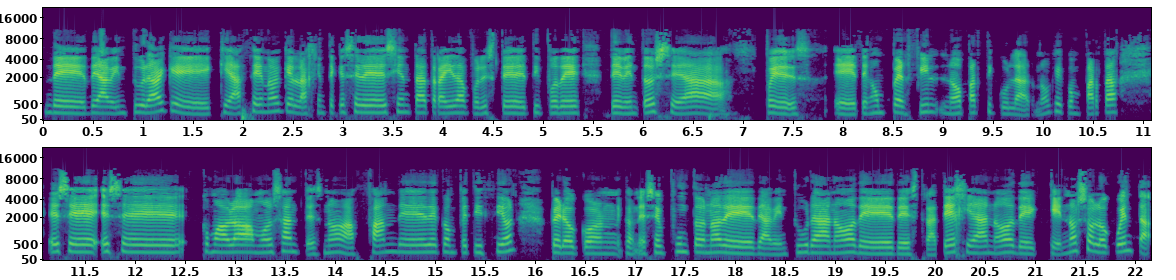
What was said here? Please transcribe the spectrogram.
de, de aventura que, que, hace ¿no? que la gente que se sienta atraída por este tipo de, de eventos sea pues eh, tenga un perfil no particular, ¿no? Que comparta ese, ese, como hablábamos antes, ¿no? Afán de, de competición, pero con, con, ese punto, ¿no? De, de aventura, ¿no? De, de, estrategia, ¿no? De que no solo cuenta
